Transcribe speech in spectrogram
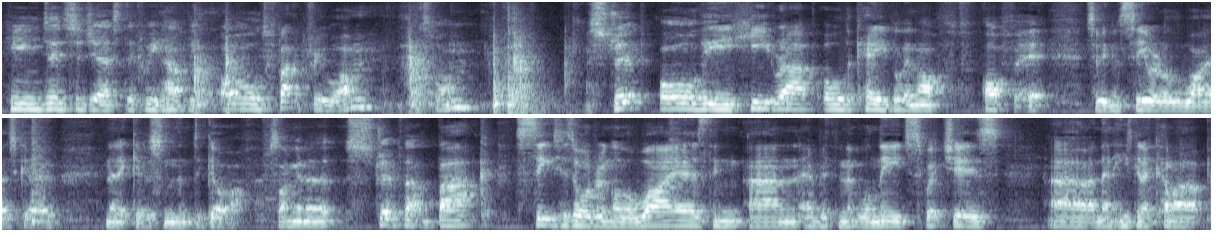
he did suggest if we have the old factory one, this one, strip all the heat wrap, all the cabling off, off it so we can see where all the wires go and then it gives us something to go off. So I'm going to strip that back. Seats is ordering all the wires and everything that we'll need, switches, uh, and then he's going to come up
